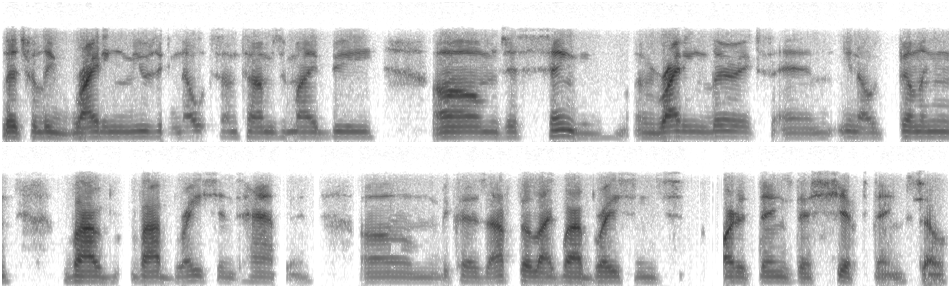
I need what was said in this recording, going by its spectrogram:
literally writing music notes, sometimes it might be um just singing and writing lyrics and you know feeling vib- vibrations happen um because I feel like vibrations are the things that shift things. So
